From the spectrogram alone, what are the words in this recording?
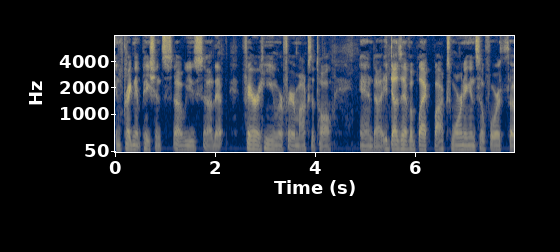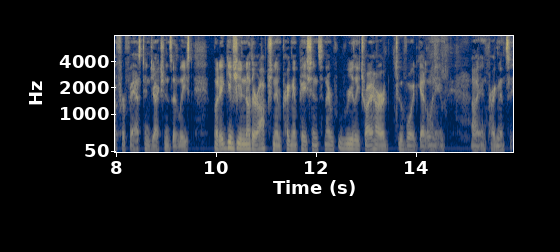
in pregnant patients. Uh, we use uh, that Feraheme or ferumoxytol, and uh, it does have a black box warning and so forth uh, for fast injections at least. But it gives you another option in pregnant patients, and I really try hard to avoid gadolinium uh, in pregnancy.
